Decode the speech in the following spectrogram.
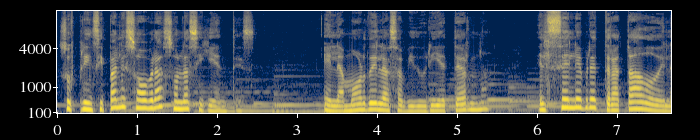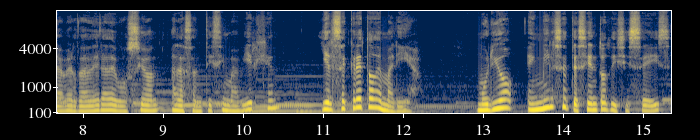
Sus principales obras son las siguientes. El amor de la sabiduría eterna, el célebre Tratado de la verdadera devoción a la Santísima Virgen y el secreto de María. Murió en 1716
